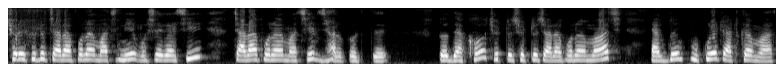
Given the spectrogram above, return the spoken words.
ছোটো ছোটো চারাপোনা মাছ নিয়ে বসে গেছি চারাপোনা মাছের ঝাল করতে। তো দেখো, ছোট্ট ছোট্ট চারাপোনা মাছ, একদম পুকুরে টাটকা মাছ।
